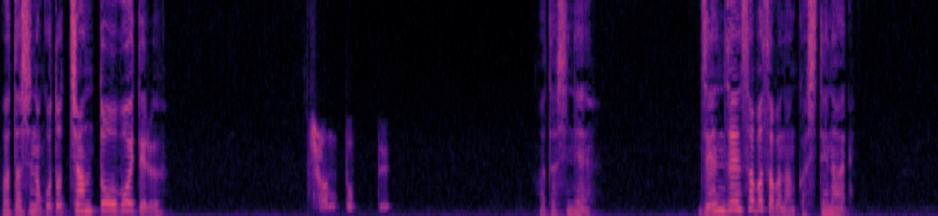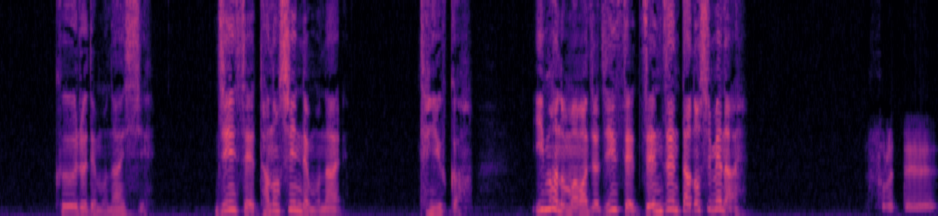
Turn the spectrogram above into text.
私のことちゃんと覚えてる？ちゃんとって？私ね全然サバサバなんかしてない。クールでもないし人生楽しんでもない。っていうか今のままじゃ人生全然楽しめない。それって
